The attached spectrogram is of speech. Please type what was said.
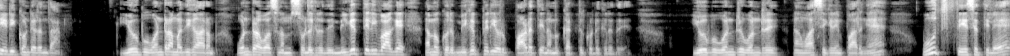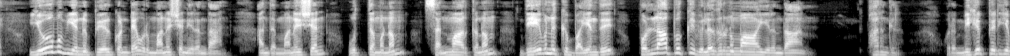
தேடிக்கொண்டிருந்தான். யோபு ஒன்றாம் அதிகாரம் ஒன்றாம் வசனம் சொல்லுகிறது. மிக தெளிவாக நமக்கு ஒரு மிகப்பெரிய ஒரு பாடத்தை நமக்கு கற்றுக் கொடுக்கிறது. யோபு ஒன்று ஒன்று நான் வாசிக்கிறேன் பாருங்க. ஊத் தேசத்திலே யோபு என்னும் பேர் கொண்ட ஒரு மனுஷன் இருந்தான். அந்த மனுஷன் உத்தமனும் சன்மார்க்கனும் தேவனுக்கு பயந்து பொல்லாப்புக்கு விலகுறனுமாயிருந்தான். பாருங்கள் ஒரு மிகப்பெரிய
